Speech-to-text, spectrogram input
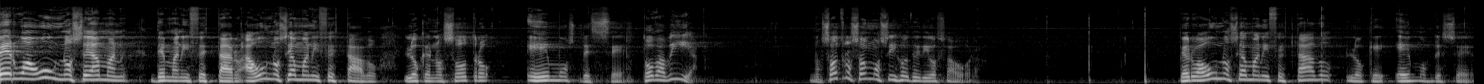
pero aún no se ha de manifestar, aún no se ha manifestado lo que nosotros hemos de ser. Todavía. Nosotros somos hijos de Dios ahora. Pero aún no se ha manifestado lo que hemos de ser.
